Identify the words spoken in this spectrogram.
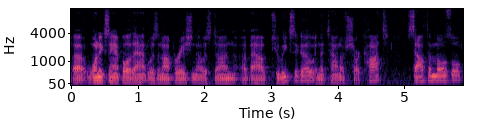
Uh, one example of that was an operation that was done about two weeks ago in the town of Sharkat, south of Mosul.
